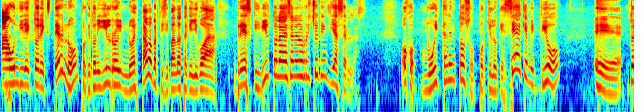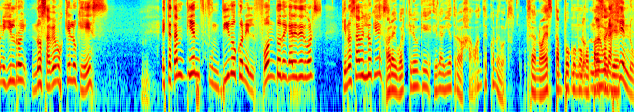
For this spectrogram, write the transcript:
a un director externo, porque Tony Gilroy no estaba participando hasta que llegó a reescribir todas las escenas de los reshootings y hacerlas. Ojo, muy talentoso, porque lo que sea que metió eh, Tony Gilroy, no sabemos qué es lo que es. Está tan bien fundido con el fondo de Gareth Edwards que no sabes lo que es. Ahora, igual creo que él había trabajado antes con Edwards. O sea, no es tampoco no, como no es pasa un que... ajeno.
